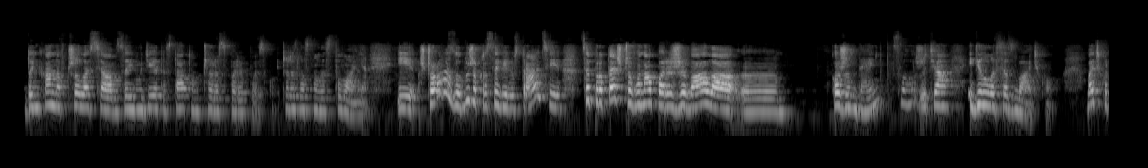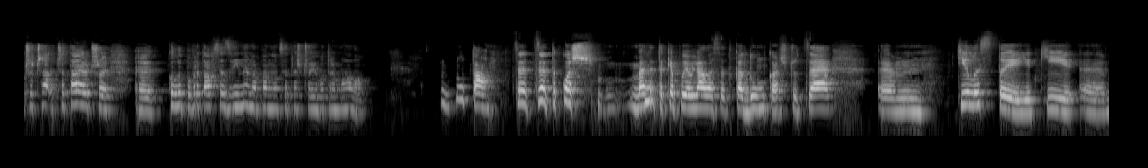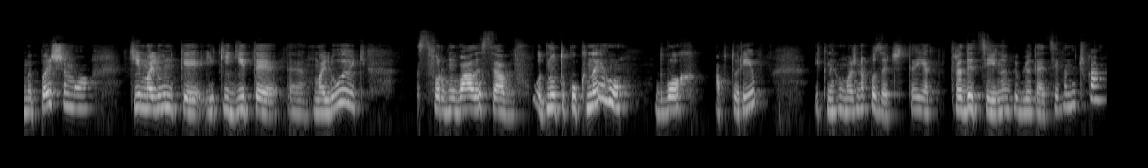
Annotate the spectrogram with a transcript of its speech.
Донька навчилася взаємодіяти з татом через переписку, через власне листування. І щоразу дуже красиві ілюстрації. Це про те, що вона переживала е, кожен день свого життя і ділилася з батьком. Батько, читаючи, е, коли повертався з війни, напевно, це те, що його тримало. Ну так, це, це також в мене таке появлялася така думка, що це ем, ті листи, які е, ми пишемо, ті малюнки, які діти е, малюють, сформувалися в одну таку книгу двох авторів. І книгу можна позичити як традиційно в бібліотеці Іваничка.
